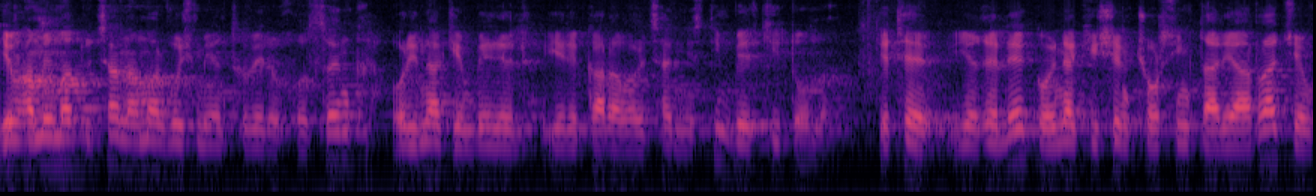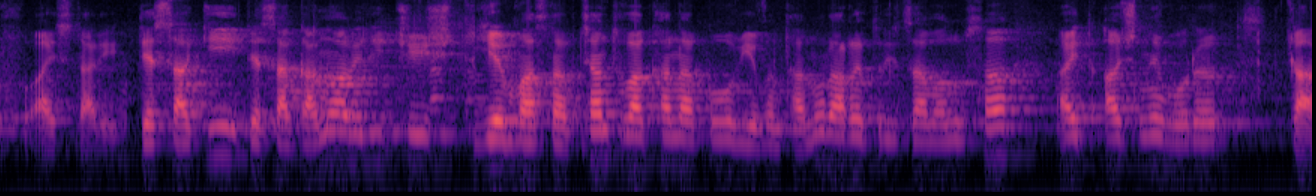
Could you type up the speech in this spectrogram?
Եվ համեմատության համար ոչ միայն թվերը խոսենք, օրինակ եմ բերել երեք կառավարության նիստին Բերքի տոնը։ Եթե եղել է, օրինակ հիշենք 4-5 տարի առաջ եւ այս տարի, տեսակի, տեսականու ավելի ճիշտ եւ մասնակցության թվականակով եւ ընդհանուր առևտրի ծավալով սա այդ աճն է, որը կա։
